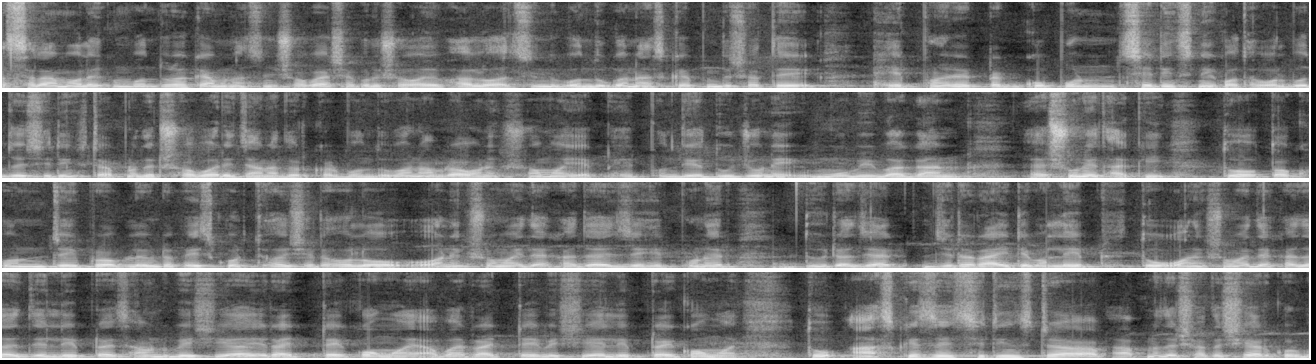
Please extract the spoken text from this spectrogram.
আসসালামু আলাইকুম বন্ধুরা, কেমন আছেন সবাই? আশা করি সবাই ভালো আছেন। বন্ধুগণ, আজকে আপনাদের সাথে হেডফোনের একটা গোপন সেটিংস নিয়ে কথা বলব। যে সেটিংসটা আপনাদের সবারই জানা দরকার বন্ধুগণ, আমরা অনেক সময় একটা হেডফোন দিয়ে দুজনে মুভি বা গান শুনে থাকি। তো তখন যেই প্রবলেমটা ফেস করতে হয় সেটা হলো, অনেক সময় দেখা যায় যে হেডফোনের দুইটা জ্যাক যেটা রাইট এবং লেফট তো অনেক সময় দেখা যায় যে লেফটটায় সাউন্ড বেশি হয় রাইটটায় কম হয়, আবার রাইটটায় বেশি হয় লেফটটায় কম হয়। তো আজকে যে সেটিংসটা আপনাদের সাথে শেয়ার করব,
